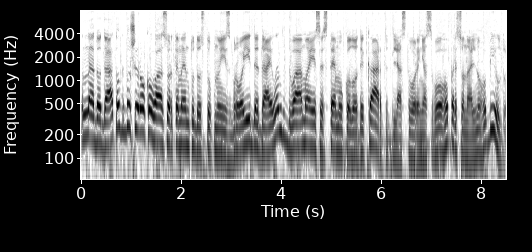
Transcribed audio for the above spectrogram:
На додаток до широкого асортименту доступної зброї, Dead Island 2 має систему колоди карт для створення свого персонального білду,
